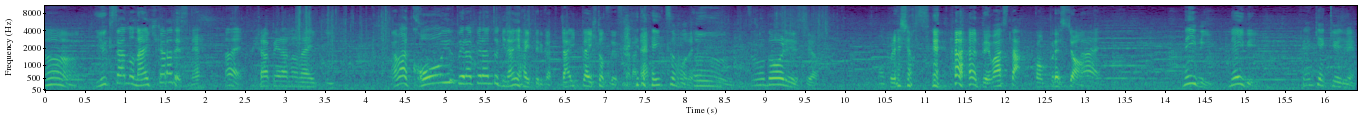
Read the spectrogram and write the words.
うん。結城さんのナイキからですね。はい。ペラペラのナイキ。あまあこういうペラペラの時何入ってるか大体一つですからね。いつもね、いうん。つも通りですよ。コンプレッションですね出ました。コンプレッション、はい。ネイビー。ネイビ1990円。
